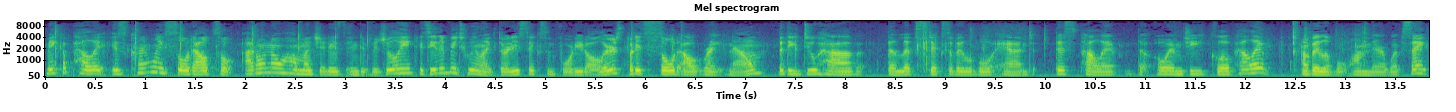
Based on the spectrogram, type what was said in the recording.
makeup palette is currently sold out. So I don't know how much it is individually. It's either between like $36 and $40, but it's sold out right now. But they do have the lipsticks available and this palette, the OMG Glow palette, available on their website.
